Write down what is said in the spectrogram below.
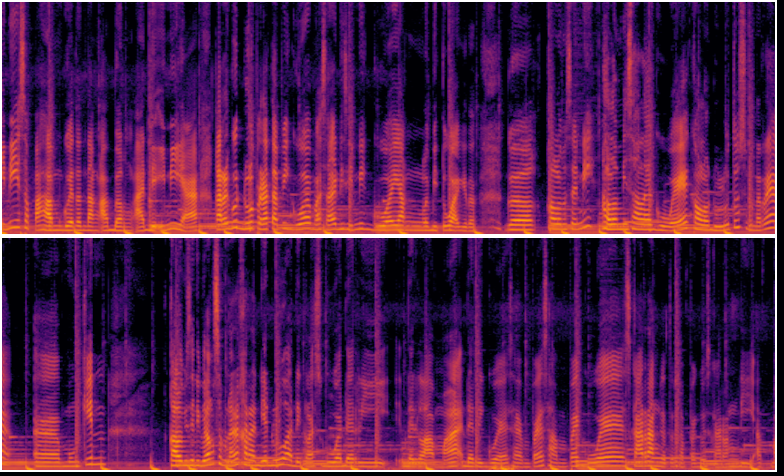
ini sepaham gue tentang abang ade ini ya. Karena gue dulu pernah tapi gue masalah di sini gue yang lebih tua gitu. Gue kalau misalnya nih kalau misalnya gue kalau dulu tuh sebenarnya eh, mungkin kalau bisa dibilang sebenarnya karena dia dulu adik kelas gue dari dari lama dari gue SMP sampai gue sekarang gitu sampai gue sekarang di Atma.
